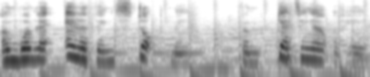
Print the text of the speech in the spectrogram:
and won't let anything stop me from getting out of here.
